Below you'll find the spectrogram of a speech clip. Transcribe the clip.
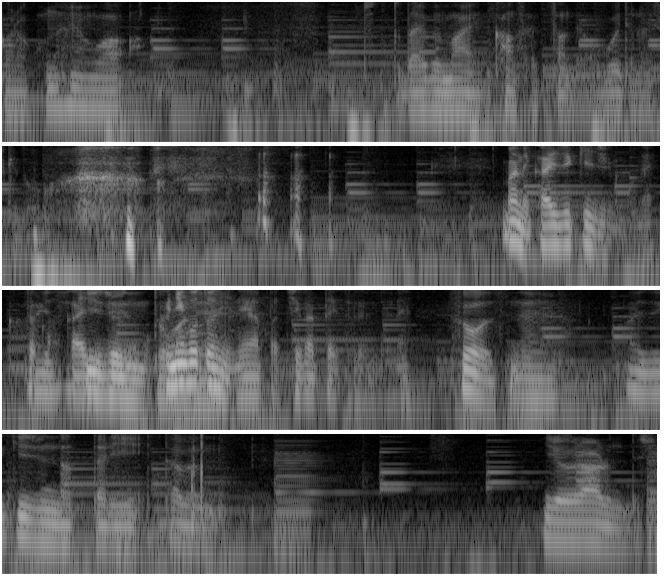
からこの辺はだいぶ前関西やってたんで覚えてないですけど。まあね開示基準もねとか開示基準とかね。国ごとにねやっぱ違ったりするんでね。そうですね。開示基準だったり多分いろいろあるんでしょう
